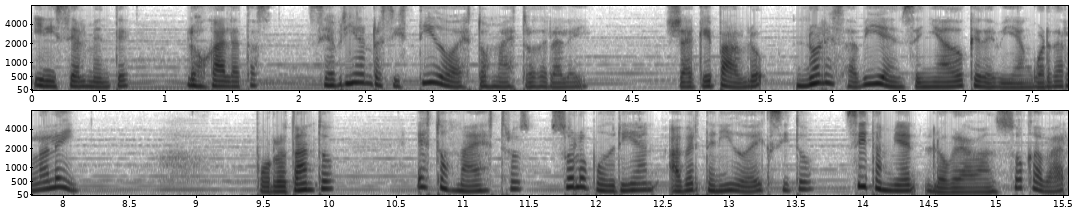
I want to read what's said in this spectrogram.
Inicialmente, los Gálatas se habrían resistido a estos maestros de la ley, ya que Pablo no les había enseñado que debían guardar la ley. Por lo tanto, estos maestros solo podrían haber tenido éxito si también lograban socavar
